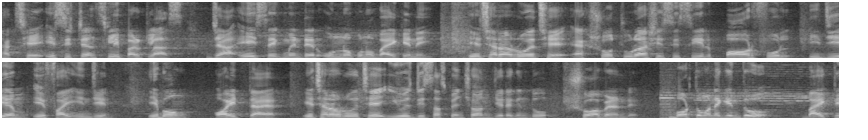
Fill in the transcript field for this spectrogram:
থাকছে অ্যাসিস্ট্যান্ট স্লিপার ক্লাস যা এই সেগমেন্টের অন্য কোনো বাইকে নেই। এছাড়া রয়েছে একশো চুরাশি সিসির পাওয়ারফুল পিজিএম এফআই ইঞ্জিন এবং অয়েড টায়ার এছাড়াও রয়েছে ইউএসডি সাসপেনশন যেটা কিন্তু শোয়া ব্র্যান্ডের বর্তমানে কিন্তু বাইকটি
